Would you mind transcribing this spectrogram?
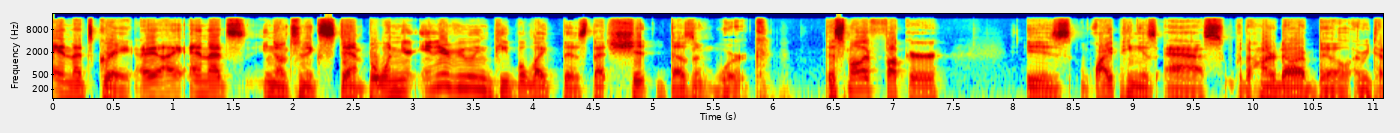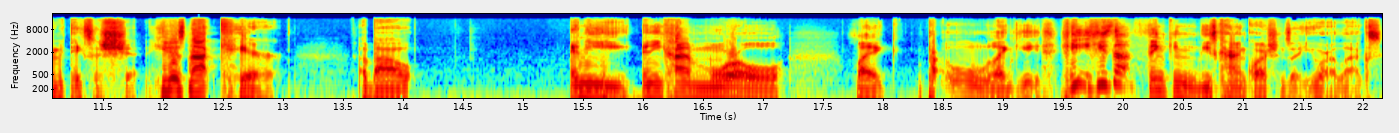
And that's great. I, I, and that's, you know, to an extent. But when you're interviewing people like this, that shit doesn't work. This motherfucker is wiping his ass with a hundred dollar bill every time he takes a shit. He does not care about any any kind of moral like ooh, like he he's not thinking these kind of questions that you are Lex.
